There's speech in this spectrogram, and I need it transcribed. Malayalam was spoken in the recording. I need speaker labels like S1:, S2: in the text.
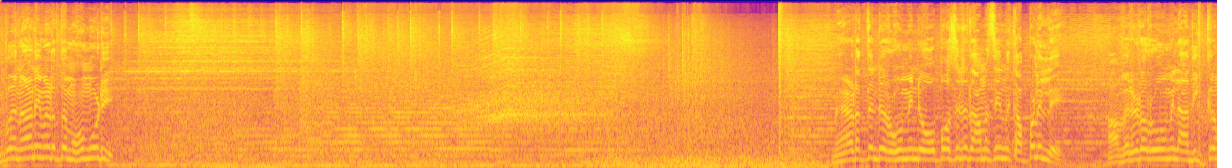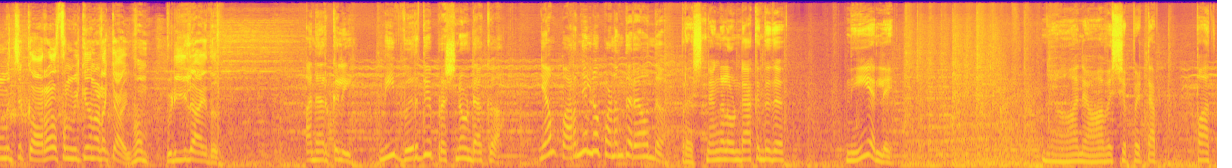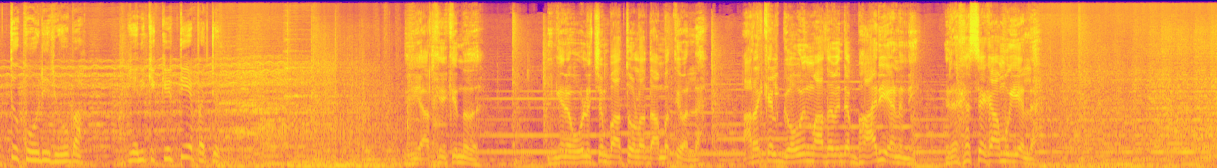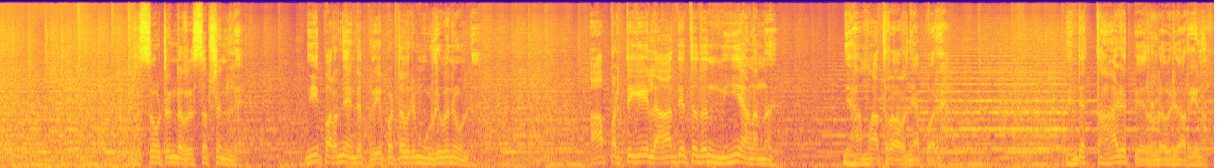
S1: ഇവനാണ് ഇവിടുത്തെ മുഹമ്മൂടി. മേഡത്തിന്റെ റൂമിന്റെ ഓപ്പോസിറ്റ് താമസിക്കുന്ന കപ്പളില്ലേ അവരുടെ റൂമിൽ അതിക്രമിച്ച് കയറാൻ ശ്രമിക്കുന്നടക്ക ഇവൻ പിടിയിലായത്.
S2: അനാർക്കലി നീ വെറുതെ പ്രശ്നം ഉണ്ടാക്കുക. ഞാൻ പറഞ്ഞല്ലോ പണം തരാമെന്ന്.
S3: പ്രശ്നങ്ങൾ ഉണ്ടാക്കുന്നത് നീയല്ലേ? ഞാൻ ആവശ്യപ്പെട്ട പത്ത് കോടി രൂപ എനിക്ക് കിട്ടിയേ പറ്റൂ.
S4: നീ അർഹിക്കുന്നത് ഇങ്ങനെ ഒളിച്ചും പാത്തുള്ള ദാമ്പത്യമല്ല. അറക്കൽ ഗോവിന്ദ് മാധവിന്റെ ഭാര്യയാണ് നീ. രഹസ്യ കാമുകിയല്ല. റിസോർട്ടിന്റെ റിസപ്ഷനിൽ നീ പറഞ്ഞ എന്റെ പ്രിയപ്പെട്ടവർ മുഴുവനും ഉണ്ട്. ആ പട്ടികയിൽ ആദ്യത്തത് നീയാണെന്ന് ഞാൻ മാത്രം അറിഞ്ഞാൽ പോരെ. നിന്റെ താഴെ പേരുള്ളവരും അറിയണം.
